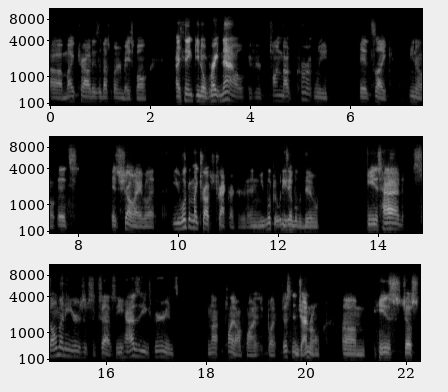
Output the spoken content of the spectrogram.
Uh, Mike Trout is the best player in baseball. I think you know right now, if you're talking about currently, it's like you know it's it's Shohei, but you look at Mike Trout's track record and you look at what he's able to do. He's had so many years of success. He has the experience, not playoff wise, but just in general. Um, he's just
